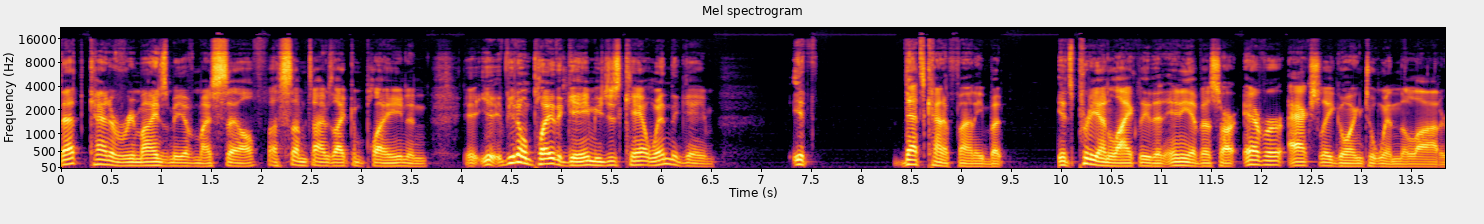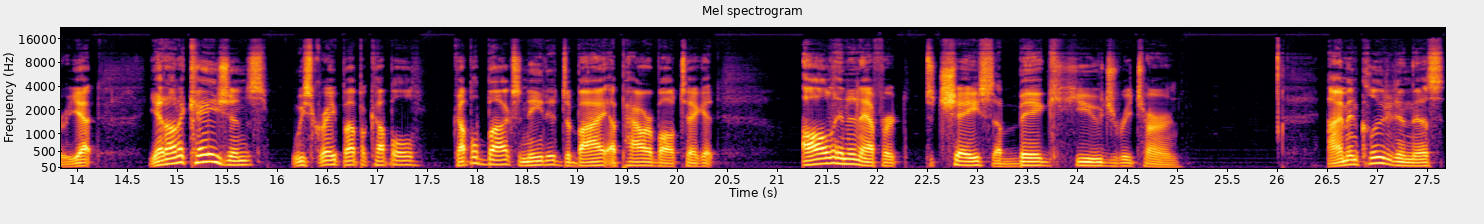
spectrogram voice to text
that kind of reminds me of myself. Uh, sometimes I complain, and if you don't play the game, you just can't win the game. It that's kind of funny, but it's pretty unlikely that any of us are ever actually going to win the lottery. Yet, yet on occasions, we scrape up a couple couple bucks needed to buy a Powerball ticket, all in an effort to chase a big, huge return. I'm included in this.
